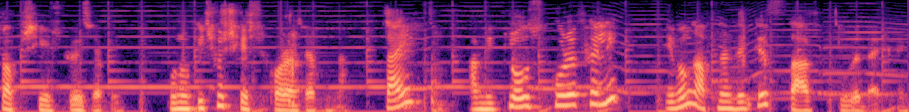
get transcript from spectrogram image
সব শেষ হয়ে যাবে। কোনো কিছু শেষ করা যাবে না। তাই আমি ক্লোজ করে ফেলি। এবং আপনাদেরকে সার্ভ করে দেখাই।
